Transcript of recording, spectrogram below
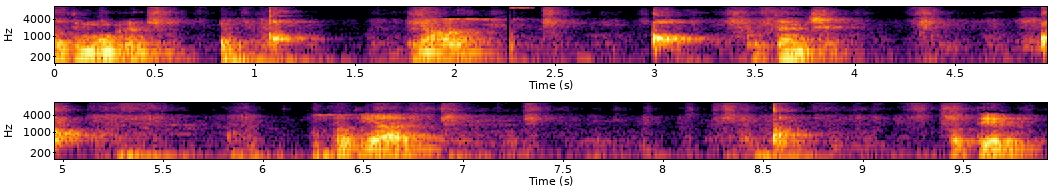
முப்பத்தி மூணு ரெண்டு முப்பத்தி நாலு முப்பத்தஞ்சு. முப்பத்தி ஆறு முப்பத்தேழு.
